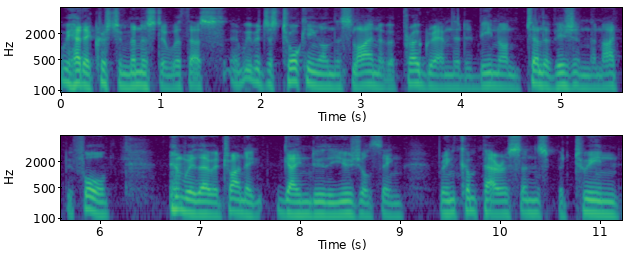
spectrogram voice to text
we had a Christian minister with us, and we were just talking on this line of a program that had been on television the night before, where they were trying to again do the usual thing bring comparisons between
